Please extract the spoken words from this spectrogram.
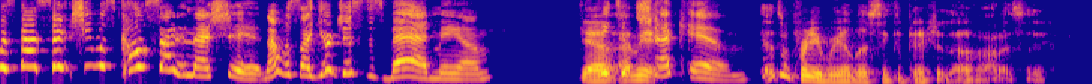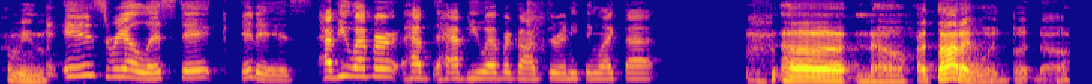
was not saying she was co-signing that shit. And I was like, you're just as bad, ma'am. Yeah, you need to I mean, check him. That's a pretty realistic depiction, though. Honestly, I mean, it is realistic. It is. Have you ever have Have you ever gone through anything like that? Uh, no. I thought I would, but no,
